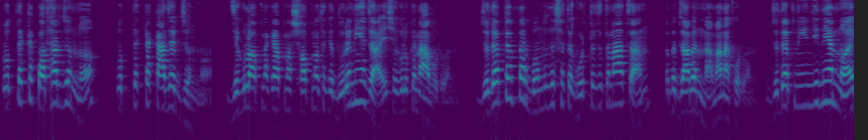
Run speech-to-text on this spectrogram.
প্রত্যেকটা কথার জন্য প্রত্যেকটা কাজের জন্য, যেগুলো আপনাকে আপনার স্বপ্ন থেকে দূরে নিয়ে যায়, সেগুলোকে না বলুন। যদি আপনি আপনার বন্ধুদের সাথে ঘুরতে যেতে না চান, তবে যাবেন না, মানা করুন। যদি আপনি ইঞ্জিনিয়ার নয়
